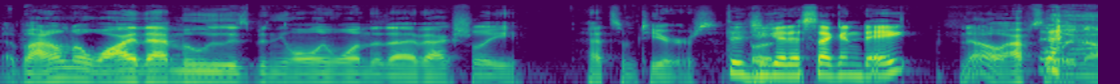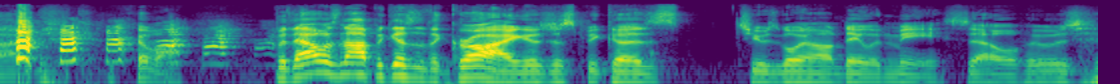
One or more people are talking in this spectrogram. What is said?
But I don't know why that movie has been the only one that I've actually had some tears. Did but, you get a second date? No, absolutely not. Come on. But that was not because of the crying. It was just because she was going on a date with me. So it was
